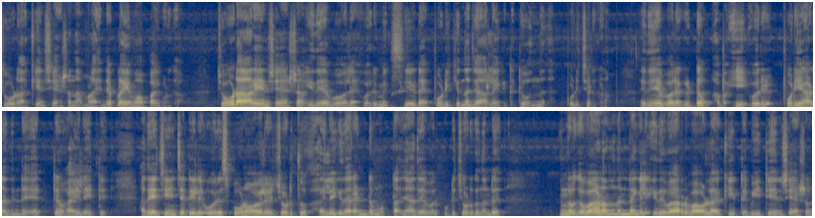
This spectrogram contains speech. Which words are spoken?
ചൂടാക്കിയതിന് ശേഷം നമ്മൾ അതിന്റെ ഫ്ലെയിം ഓഫ് ആക്കി കൊടുക്കാം. ചൂടാറിയതിന് ശേഷം ഇതേപോലെ ഒരു മിക്സിയുടെ പൊടിക്കുന്ന ജാറിലേക്ക് ഇട്ടിട്ട് ഒന്ന് പൊടിച്ചെടുക്കണം. ഇതേപോലെ കിട്ടും. അപ്പോൾ ഈ ഒരു പൊടിയാണ് ഇതിന്റെ ഏറ്റവും ഹൈലൈറ്റ്. അതേ ചീനച്ചട്ടിയിൽ ഒരു സ്പൂൺ ഓയിൽ ഒഴിച്ച് കൊടുത്തു. അതിലേക്ക് ഇതാ രണ്ട് മുട്ട ഞാൻ അതേപോലെ പൊട്ടിച്ചു കൊടുക്കുന്നുണ്ട്. നിങ്ങൾക്ക് വേണമെന്നുണ്ടെങ്കിൽ ഇത് വേറൊരു ബൗളിലാക്കിയിട്ട് ബീറ്റ് ചെയ്തതിന് ശേഷം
